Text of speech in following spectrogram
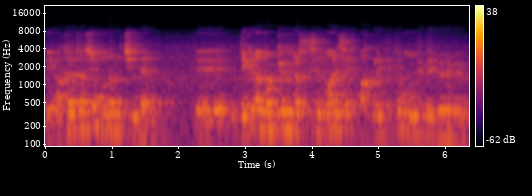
E, akreditasyon bunların içinde. E, Tekirdağ Namık Üniversitesi'nin maalesef akredite olmuş bir bölümü yok.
